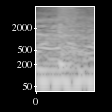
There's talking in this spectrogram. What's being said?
Station.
